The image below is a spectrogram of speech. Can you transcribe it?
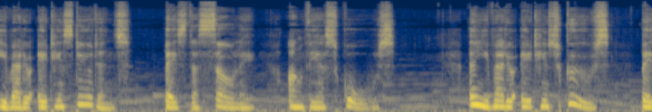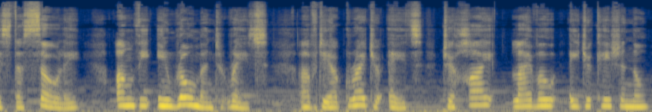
evaluating students based solely on their schools, and evaluating schools based solely on the enrollment rates of their graduates to high level educational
